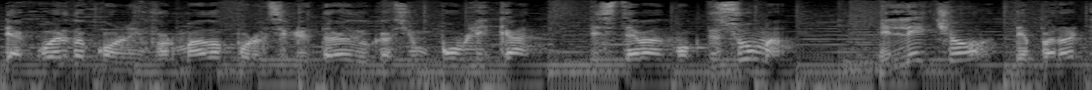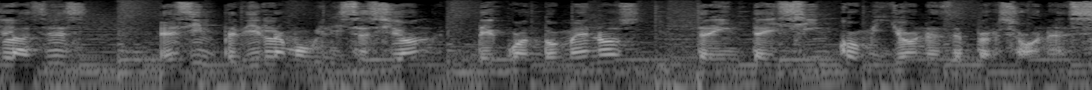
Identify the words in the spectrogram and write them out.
de acuerdo con lo informado por el secretario de Educación Pública, Esteban Moctezuma. El hecho de parar clases es impedir la movilización de cuando menos 35 millones de personas.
